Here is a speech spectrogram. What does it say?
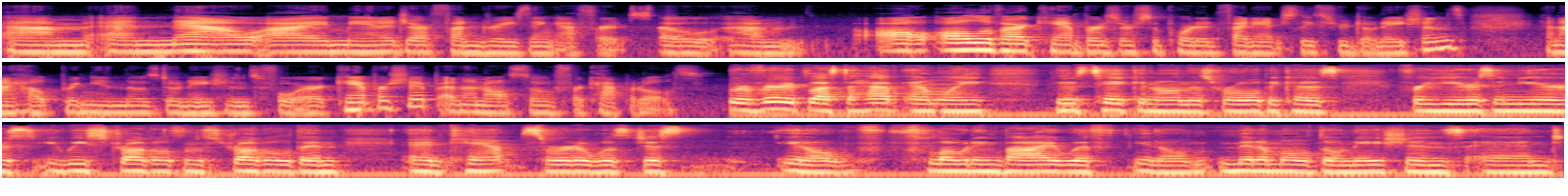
um, and now I manage our fundraising efforts. So um, all, all of our campers are supported financially through donations and i help bring in those donations for campership and then also for capitals. We're very blessed to have emily who's taken on this role because for years and years we struggled and struggled and and camp sort of was just you know floating by with you know minimal donations and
